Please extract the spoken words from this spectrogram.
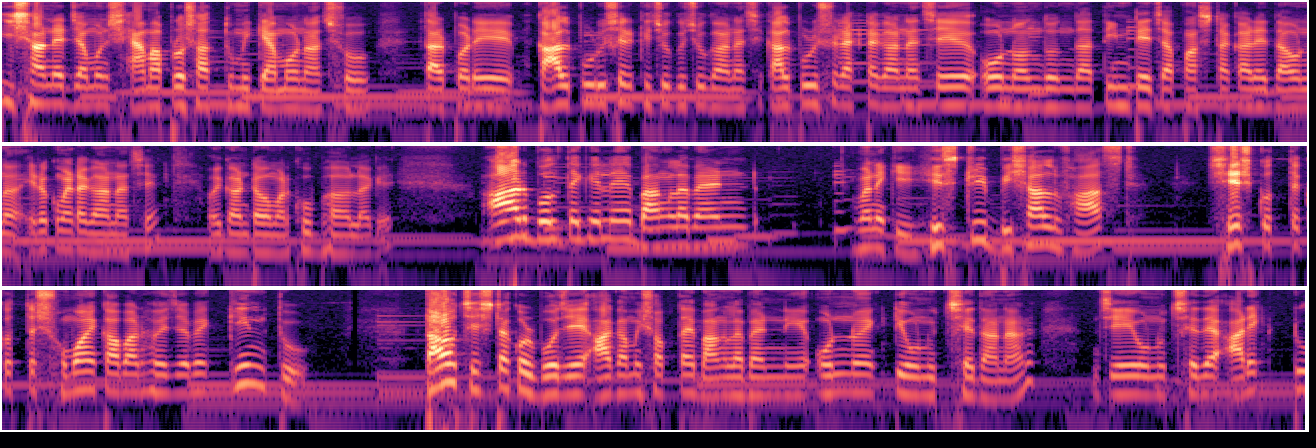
ঈশানের যেমন শ্যামাপ্রসাদ, তুমি কেমন আছো? তারপরে কালপুরুষের কিছু কিছু গান আছে। কালপুরুষের একটা গান আছে, ও নন্দনদা, তিনটে চা পাঁচ টাকারে দাও না, এরকম একটা গান আছে। ওই গানটাও আমার খুব ভালো লাগে। আর বলতে গেলে বাংলা ব্যান্ড মানে কি, হিস্ট্রি বিশাল ভাস্ট। শেষ করতে করতে সময় কাবার হয়ে যাবে, কিন্তু তাও চেষ্টা করব যে আগামী সপ্তাহে বাংলা ব্যান্ড নিয়ে অন্য একটি অনুচ্ছেদ আনার, যে অনুচ্ছেদে আরেকটু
